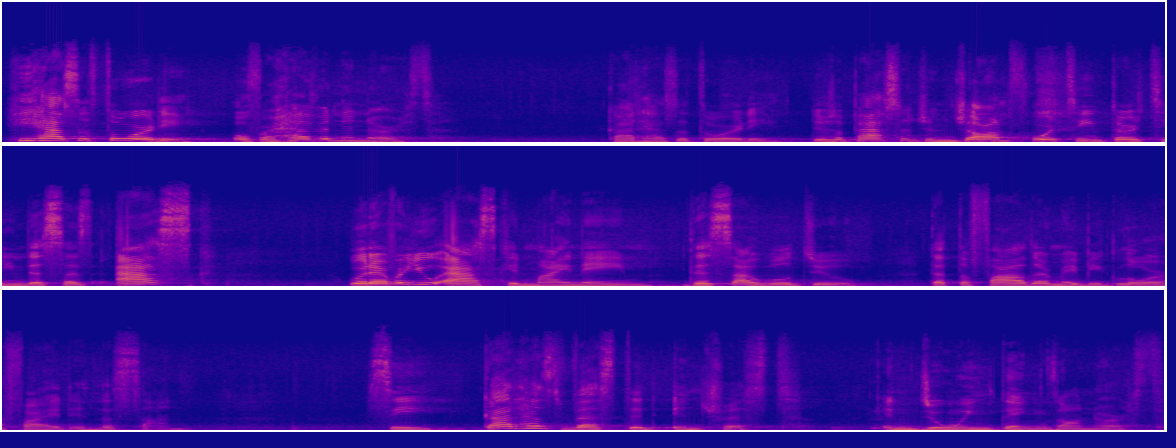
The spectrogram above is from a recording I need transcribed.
He has authority over heaven and earth. God has authority. There's a passage in John 14, 13 that says, Ask Whatever you ask in my name, this I will do, that the Father may be glorified in the Son. See, God has vested interest in doing things on earth.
